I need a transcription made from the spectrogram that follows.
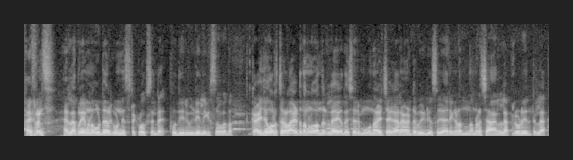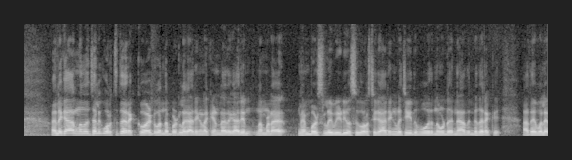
ഹായ് ഫ്രണ്ട്സ് എല്ലാ പ്രിയമുള്ള കൂട്ടുകാർക്കും മിസ്റ്റർ ക്ലോക്സിന്റെ പുതിയൊരു വീഡിയോയിലേക്ക് സ്വാഗതം. കഴിഞ്ഞ കുറച്ച് നാളായിട്ട് നമ്മൾ വന്നിട്ടില്ല ഏകദേശം ഒരു മൂന്നാഴ്ച കാലമായിട്ട് വീഡിയോസ് കാര്യങ്ങളൊന്നും നമ്മുടെ ചാനലിൽ അപ്ലോഡ് ചെയ്തിട്ടില്ല. അതിന്റെ കാരണം എന്ന് വെച്ചാൽ കുറച്ച് തിരക്കുമായിട്ട് ബന്ധപ്പെട്ടുള്ള കാര്യങ്ങളൊക്കെ ഉണ്ടായത്. കാര്യം നമ്മുടെ മെമ്പേഴ്സിലെ വീഡിയോസ് കുറച്ച് കാര്യങ്ങൾ ചെയ്തു പോരുന്നതുകൊണ്ട് തന്നെ അതിന്റെ തിരക്ക്. അതേപോലെ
